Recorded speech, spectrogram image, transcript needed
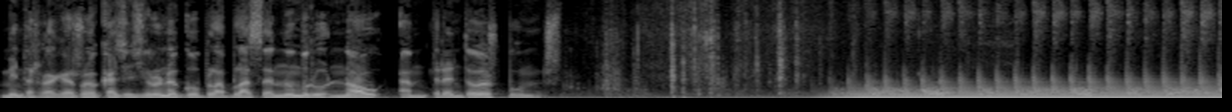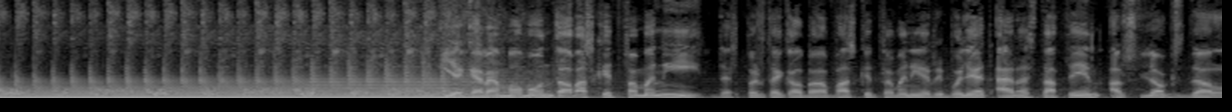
mentre que el Gasó Caixa Girona ocupa la plaça número 9 amb 32 punts. I acabem el món del bàsquet femení. Després de que el bàsquet femení a Ripollet ara està fent els llocs del...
